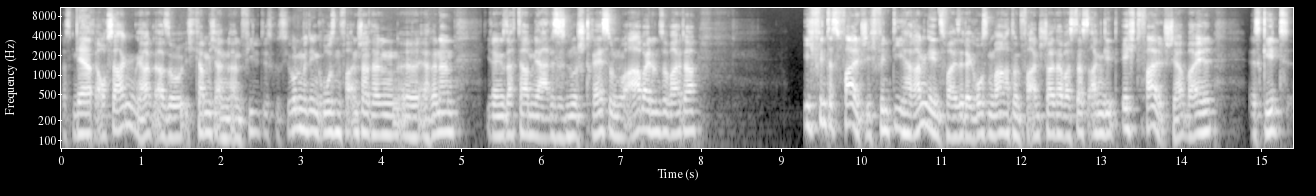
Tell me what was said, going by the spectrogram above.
Das muss ja. ich auch sagen. Ja, also ich kann mich an, an viele Diskussionen mit den großen Veranstaltern äh, erinnern, die dann gesagt haben, ja, das ist nur Stress und nur Arbeit und so weiter. Ich finde das falsch. Ich finde die Herangehensweise der großen Marathonveranstalter, was das angeht, echt falsch, ja, weil es geht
